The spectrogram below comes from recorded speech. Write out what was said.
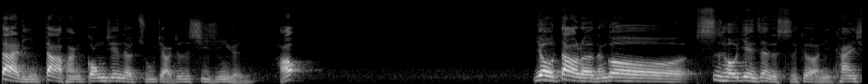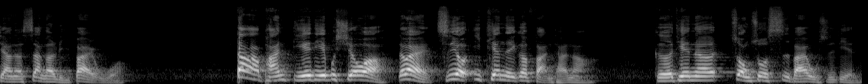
带领大盘攻坚的主角就是细晶圆。好，又到了能够事后验证的时刻。你看一下呢，上个礼拜五，大盘喋喋不休啊，对不对？只有一天的一个反弹啊，隔天呢，重挫四百五十点。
